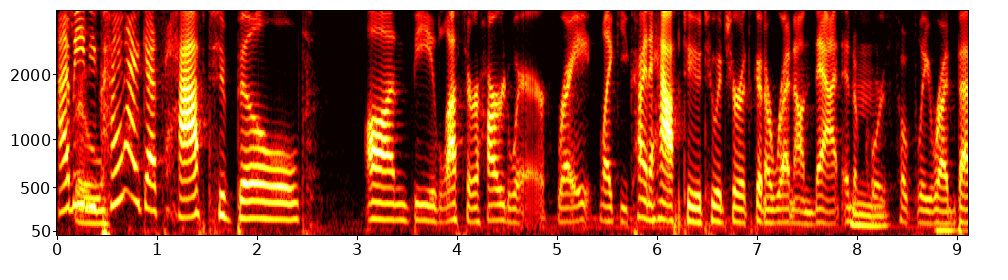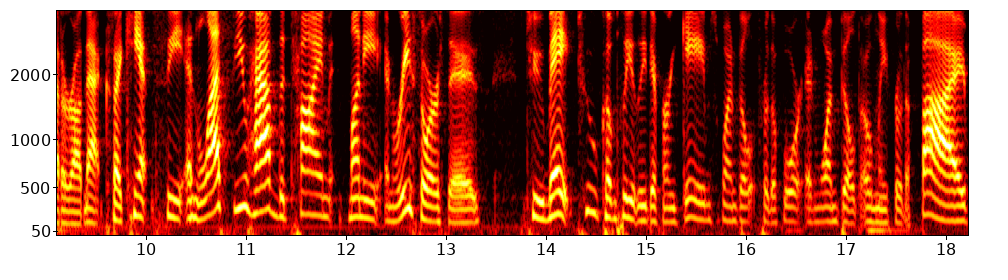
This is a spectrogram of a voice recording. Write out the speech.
I mean, you kind of, I guess, have to build on the lesser hardware, right? Like you kind of have to to ensure it's going to run on that, and of course, hopefully, run better on that. Because I can't see unless you have the time, money, and resources to make two completely different games, one built for the four and one built only for the five.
